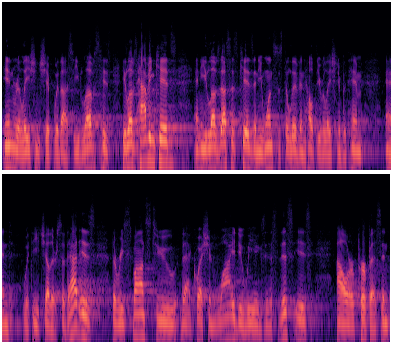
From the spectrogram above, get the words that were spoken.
in relationship with us. He loves, his, he loves having kids, and He loves us as kids, and He wants us to live in healthy relationship with Him and with each other. So that is the response to that question why do we exist? This is our purpose. And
